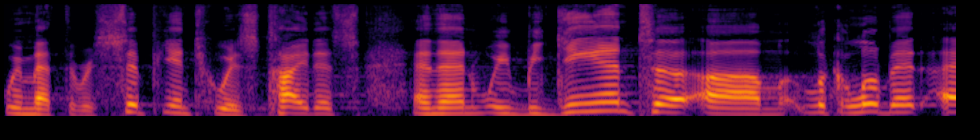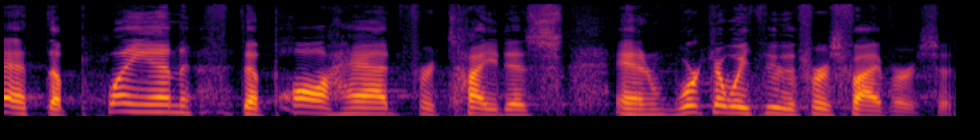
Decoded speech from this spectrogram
We met the recipient, who is Titus. And then we began to um, look a little bit at the plan that Paul had for Titus and worked our way through the first five verses.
